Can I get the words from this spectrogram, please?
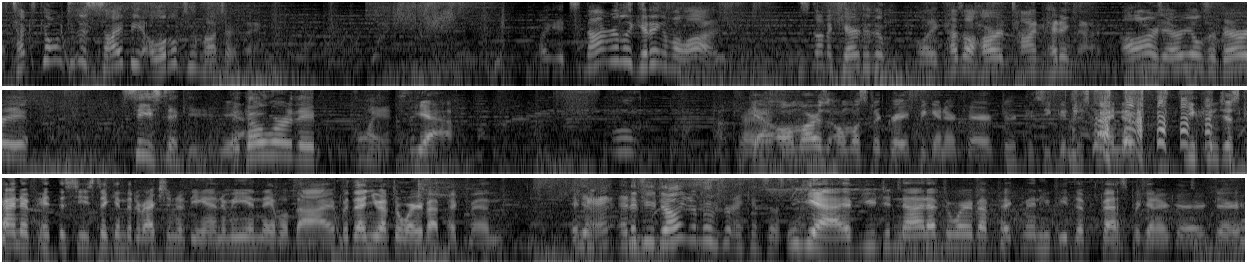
Attack's going to the side B a little too much, I think. Like it's not really getting him alive. It's not a character that like has a hard time hitting that. Olimar's aerials are very C sticky. Yeah. They go where they point. Yeah. Okay. Yeah, Olimar is almost a great beginner character because you can just kind of you can just kind of hit the C stick in the direction of the enemy and they will die. But then you have to worry about Pikmin. If yeah, and if you don't, your moves are inconsistent. yeah, if you did not have to worry about Pikmin, he'd be the best beginner character.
